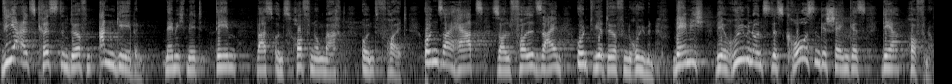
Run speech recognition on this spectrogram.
Wir als Christen dürfen angeben, nämlich mit dem, was uns Hoffnung macht und freut. Unser Herz soll voll sein und wir dürfen rühmen. Nämlich wir rühmen uns des großen Geschenkes der Hoffnung.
